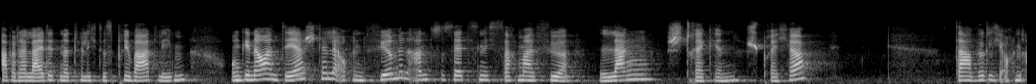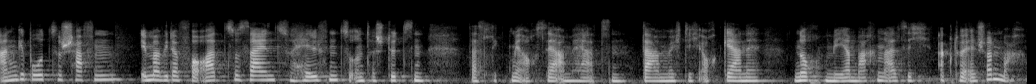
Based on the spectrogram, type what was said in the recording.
Aber da leidet natürlich das Privatleben. Und genau an der Stelle auch in Firmen anzusetzen, ich sag mal für Langstreckensprecher, da wirklich auch ein Angebot zu schaffen, immer wieder vor Ort zu sein, zu helfen, zu unterstützen, das liegt mir auch sehr am Herzen. Da möchte ich auch gerne noch mehr machen, als ich aktuell schon mache.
